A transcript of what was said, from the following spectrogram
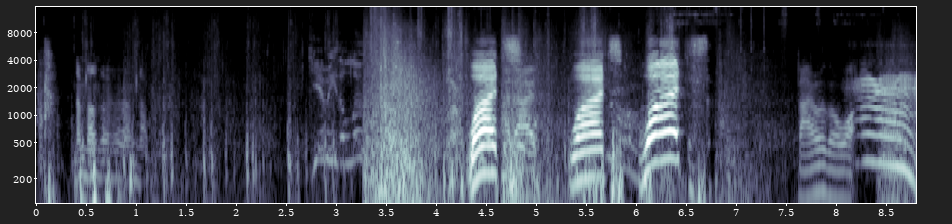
Ah, nom, nom, nom, nom, nom. Give me the loot. What? What? What? Die with a wa-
